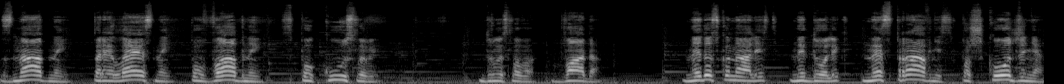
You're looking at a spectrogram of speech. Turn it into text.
знадний, перелесний, повабний, спокусливий. Друге слово вада. Недосконалість, недолік, несправність, пошкодження,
